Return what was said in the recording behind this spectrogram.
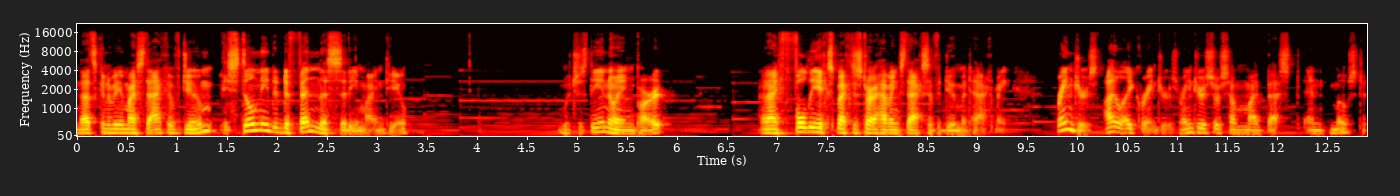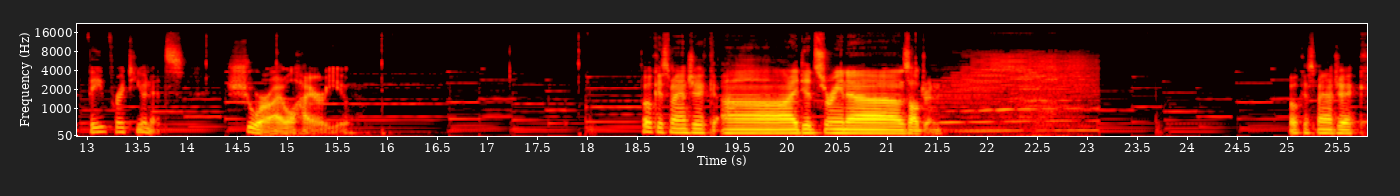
That's going to be my stack of doom. I still need to defend this city, mind you. Which is the annoying part. And I fully expect to start having stacks of doom attack me. Rangers. I like Rangers. Rangers are some of my best and most favorite units. Sure, I will hire you. Focus magic. Uh, I did Serena Zaldron. Focus magic.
